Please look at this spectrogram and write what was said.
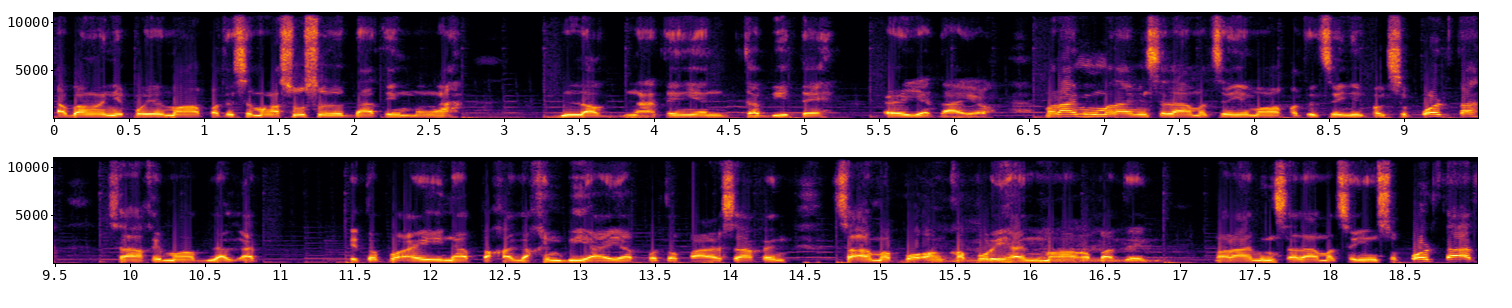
Abangan niyo po yun mga kapatid sa mga susunod nating mga vlog natin. Yan, Cavite area tayo. Maraming maraming salamat sa inyo mga kapatid sa inyong pagsuporta sa aking mga vlog at ito po ay napakalaking biyaya po to para sa akin. Sa ama po ang kapurihan mga kapatid. Maraming salamat sa inyong suporta at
